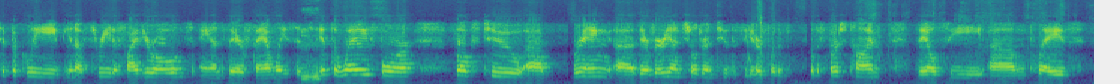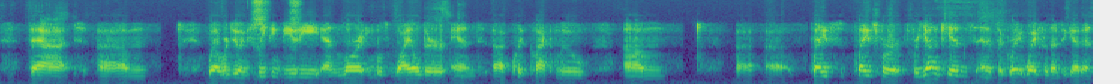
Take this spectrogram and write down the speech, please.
typically, you know, three to five-year-olds and their families. It's, it's a way for folks to uh, bring uh, their very young children to the theater for the for the first time. They'll see um, plays that. Um, well, we're doing Sleeping Beauty and Laura Ingalls Wilder and uh, Click Clack Moo. Um, uh, uh, plays plays for, for young kids, and it's a great way for them to get an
